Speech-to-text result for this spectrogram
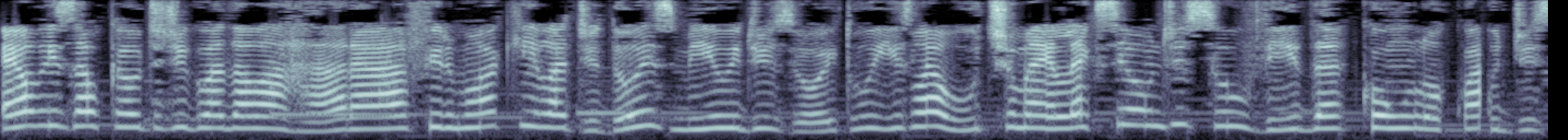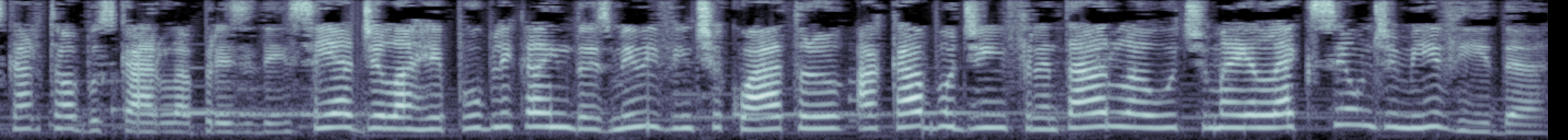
El ex-alcalde de Guadalajara afirmou que lá de 2018 is a última eleição de sua vida, com o qual descartou buscar a presidência de la República em 2024, acabo de enfrentar a última eleição de minha vida.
